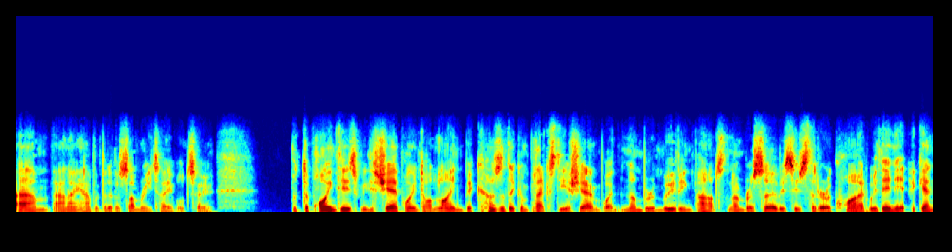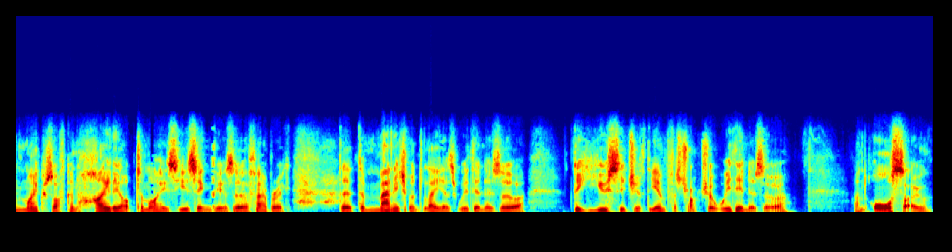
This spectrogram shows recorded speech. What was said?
Um, and I have a bit of a summary table too. But the point is with SharePoint Online, because of the complexity of SharePoint, the number of moving parts, the number of services that are required within it, again, Microsoft can highly optimize using the Azure Fabric, the, the management layers within Azure, the usage of the infrastructure within Azure, and also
